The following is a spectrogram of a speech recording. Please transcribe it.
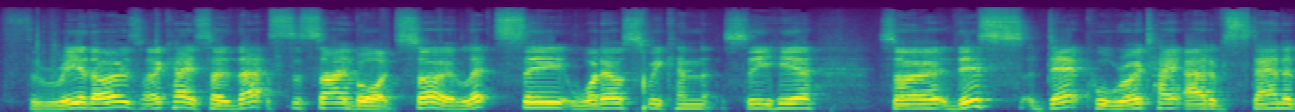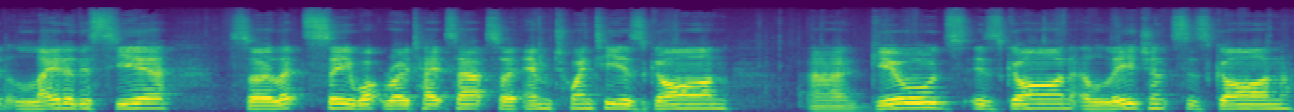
Three of those. Okay, so that's the sideboard. So let's see what else we can see here. So this deck will rotate out of standard later this year. So let's see what rotates out. So M20 is gone. Uh, Guilds is gone. Allegiance is gone.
